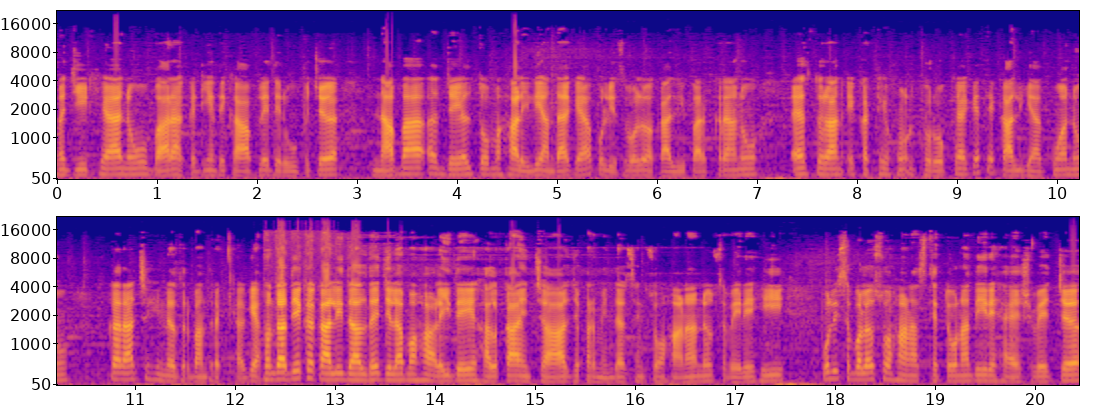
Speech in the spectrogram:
ਮਜੀਠੀਆ ਨੂੰ 12 ਗੱਡੀਆਂ ਦੇ ਕਾਫਲੇ ਦੇ ਰੂਪ 'ਚ ਨਾਭਾ ਜੇਲ੍ਹ ਤੋਂ ਮੋਹਾਲੀ ਲਿਆਂਦਾ ਗਿਆ। ਪੁਲਿਸ ਵੱਲੋਂ ਅਕਾਲੀ ਵਰਕਰਾਂ ਨੂੰ ਇਸ ਦੌਰਾਨ ਇਕੱਠੇ ਹੋਣ ਤੋਂ ਰੋਕਿਆ ਗਿਆ ਤੇ ਅਕਾਲੀ ਆਗੂਆਂ ਨੂੰ ਘਰਾਂ 'ਚ ਹੀ ਨਜ਼ਰਬੰਦ ਰੱਖਿਆ ਗਿਆ। ਤੁਹਾਨੂੰ ਦੱਸਦੀ ਕਿ ਅਕਾਲੀ ਦਲ ਦੇ ਜ਼ਿਲ੍ਹਾ ਮੋਹਾਲੀ ਦੇ ਹਲਕਾ ਇੰਚਾਰਜ ਪਰਮਿੰਦਰ ਸਿੰਘ ਸੋਹਾਣਾ ਨੂੰ ਸਵੇਰੇ ਹੀ ਪੁਲਿਸ ਵੱਲੋਂ ਸੋਹਾਣਾ ਸਥਿਤ ਉਹਨਾਂ ਦੀ ਰਿਹਾਇਸ਼ ਵਿੱਚ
